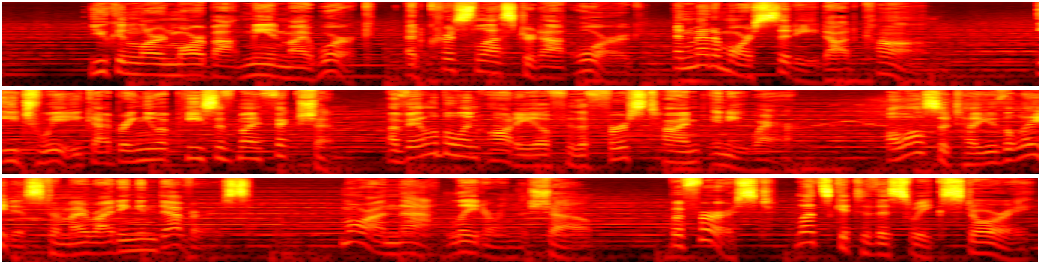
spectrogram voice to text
You can learn more about me and my work at chrislester.org and metamorcity.com. Each week, I bring you a piece of my fiction, available in audio for the first time anywhere. I'll also tell you the latest on my writing endeavors. More on that later in the show. But first, let's get to this week's story.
